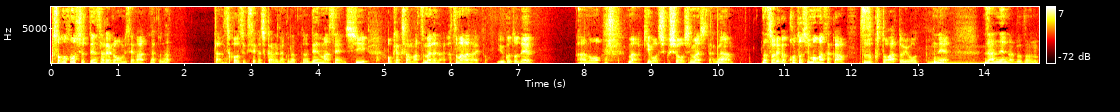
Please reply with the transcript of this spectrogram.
あ、そもそも出店されるお店がなくなったんです。功績生活からなくなったので出ませんし、お客さんも集まれない、集まらないということで、あの、まあ、規模縮小しましたが、まあ、それが今年もまさか続くとはというね、残念な部分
